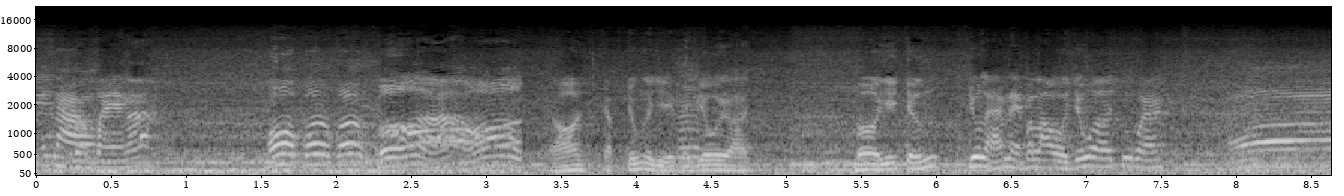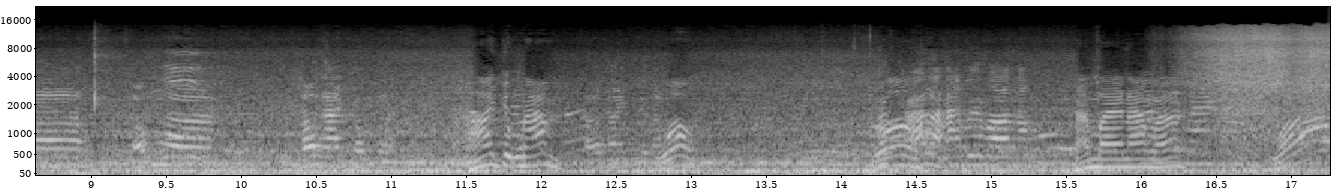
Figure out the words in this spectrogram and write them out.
Cái vàng vàng á. Bơ, bơ, bơ. bơ hả? Ồ. Rồi gặp chú người việt là vui rồi. Bơ với trứng. Chú làm cái này bao lâu rồi chú ơi chú Quang? Ờ, cũng ờ, hơn hai chục rồi. hai chục năm? Chục năm. wow. Tất wow. cả là 23 năm. hai mươi năm hả? Wow.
